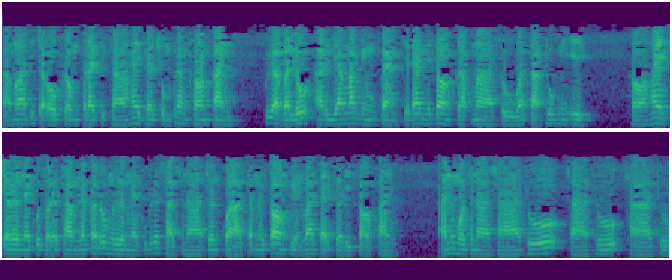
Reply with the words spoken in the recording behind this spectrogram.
สามารถที่จะอบรมไตรสิกขาให้ประชุมพรั่งพร้อมกัน เพื่อบรรลุอริยมรรคมีองค์แปดจะได้ไม่ต้องกลับมาสู่วัฏทุกนี้อีก ขอให้เจริญในกุศลธรรมแล้วก็รุ่งเรืองในพุทธศาสนาจนกว่าจะไม่ต้องเวียนว่ายใจเกิดอีกต่อไป อนุโมทนาสาธุ สาธุ สาธุ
